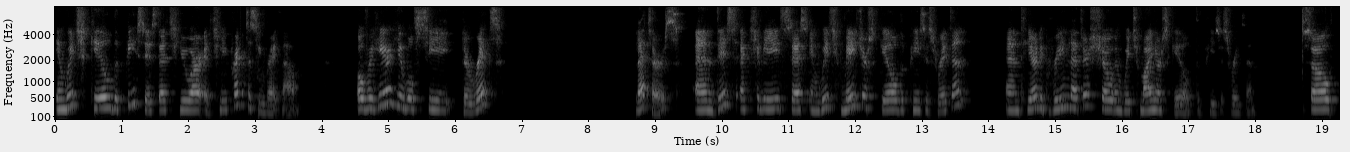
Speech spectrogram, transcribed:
in which scale the pieces that you are actually practicing right now. Over here you will see the red letters and this actually says in which major scale the piece is written and here the green letters show in which minor scale the piece is written. So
